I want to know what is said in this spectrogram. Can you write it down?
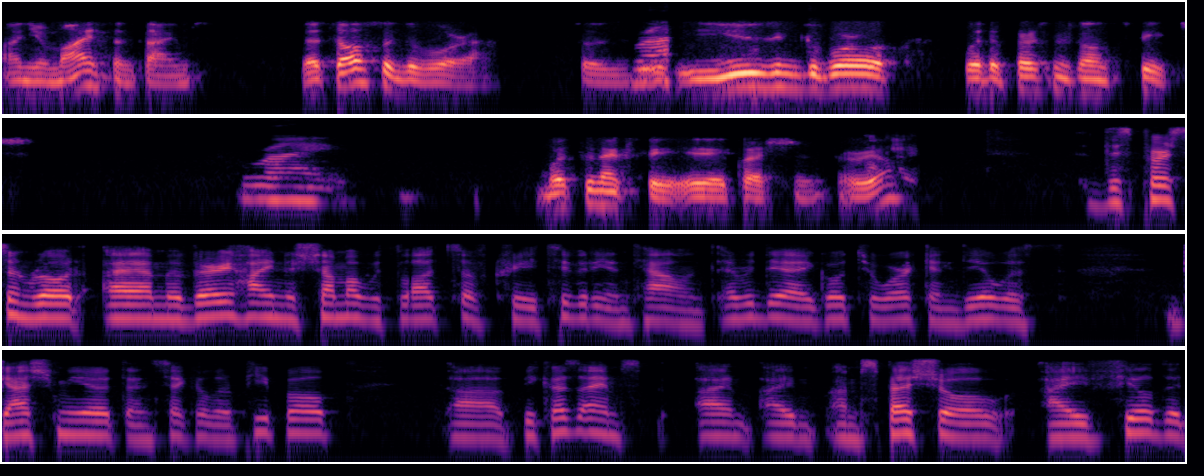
on your mind sometimes. That's also Gevura. So right. using Gevura with a person's own speech. Right. What's the next uh, question, Ariel? Okay this person wrote, I am a very high neshama with lots of creativity and talent. Every day I go to work and deal with gashmiut and secular people. Uh, because I am I'm, I'm I'm special, I feel the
